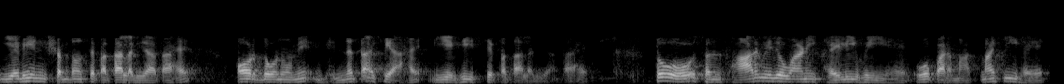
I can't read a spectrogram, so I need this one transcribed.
ये भी इन शब्दों से पता लग जाता है और दोनों में भिन्नता क्या है, ये भी इससे पता लग जाता है। तो संसार में जो वाणी फैली हुई है, वो परमात्मा की है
